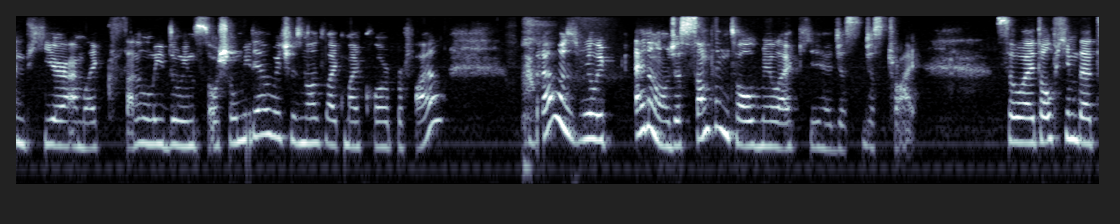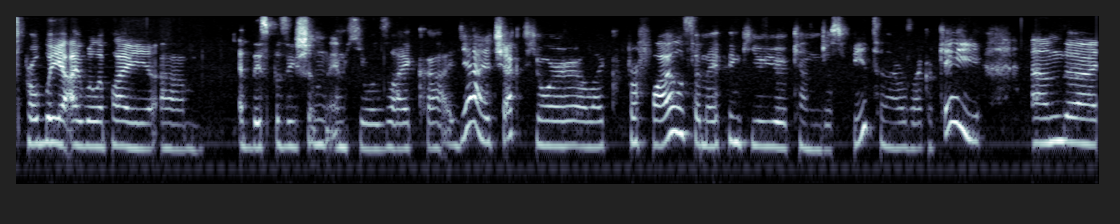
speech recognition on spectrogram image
and here I'm like suddenly doing social media, which is not like my core profile. But I was really I don't know, just something told me like yeah, just just try. So I told him that probably I will apply um, at this position and he was like uh, yeah i checked your like profiles and i think you you can just fit. And i was like okay. And uh,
